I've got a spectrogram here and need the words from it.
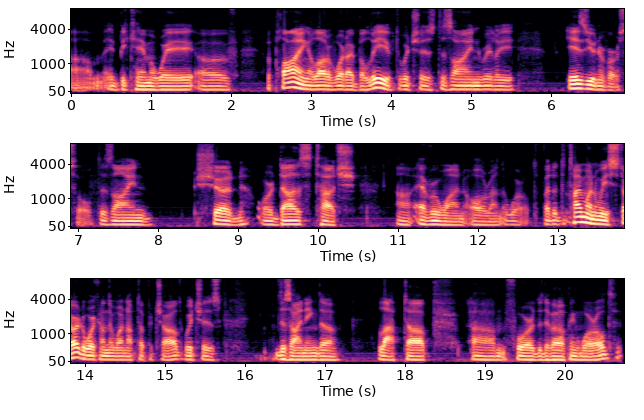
Um, it became a way of applying a lot of what I believed, which is design really is universal. Design should or does touch uh, everyone all around the world. But at the time when we started working on the One Laptop Per Child, which is designing the laptop um, for the developing world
